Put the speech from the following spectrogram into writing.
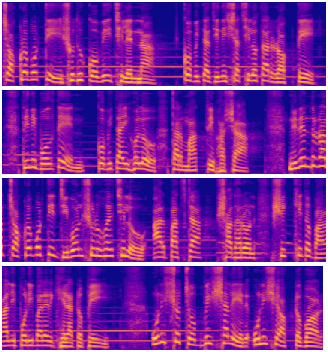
চক্রবর্তী শুধু কবি ছিলেন না, কবিতা জিনিসটা ছিল তার রক্তে। তিনি বলতেন, কবিতাই হলো তার মাতৃভাষা। নীরেন্দ্রনাথ চক্রবর্তীর জীবন শুরু হয়েছিল আর পাঁচটা সাধারণ শিক্ষিত বাঙালি পরিবারের ঘেরাটোপেই উনিশশো চব্বিশ সালের উনিশে অক্টোবর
